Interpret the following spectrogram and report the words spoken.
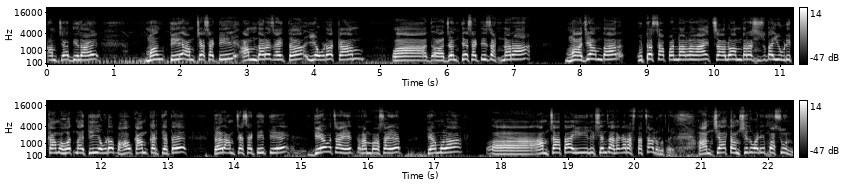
आमच्या दिला आहे मग ते आमच्यासाठी आमदारच आहेत. एवढं काम ज- जनतेसाठी झटणारा माझे आमदार कुठं सापडणारा नाही चालू आमदाराशी सुद्धा एवढी कामं होत नाही. ती एवढं भाव काम करतात तर आमच्यासाठी ते देवच आहेत रामभाऊ साहेब. त्यामुळं आमचं आता ही इलेक्शन झालं का रस्ता चालू होतोय. आमच्या तामशेदवाडीपासून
